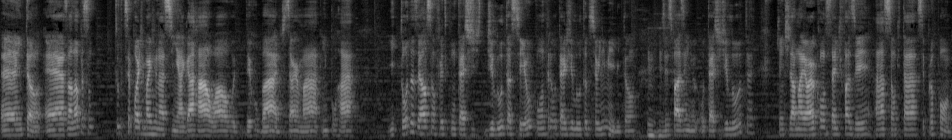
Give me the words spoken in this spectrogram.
É, então, é, as manobras são tudo que você pode imaginar assim: agarrar o alvo, derrubar, desarmar, empurrar. E todas elas são feitas com um teste de luta seu contra o teste de luta do seu inimigo. Então, uhum. vocês fazem o teste de luta, quem dá maior consegue fazer a ação que está se propondo.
